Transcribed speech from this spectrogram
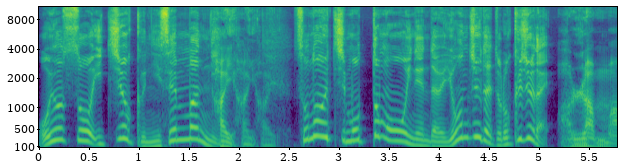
およそ1億2,000万人。そのうち最も多い年代は40代と60代。あらまあ。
